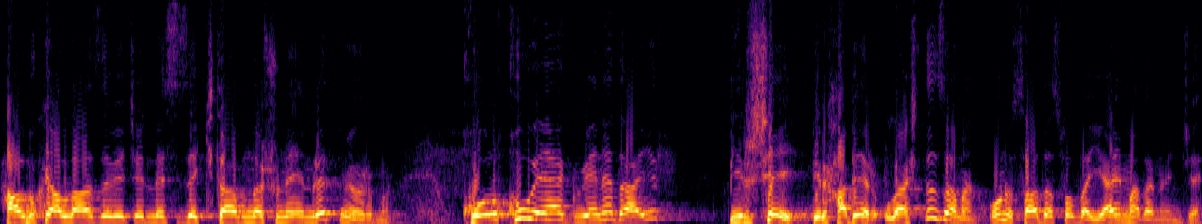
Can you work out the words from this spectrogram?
Halbuki Allah Azze ve Celle size kitabında şunu emretmiyor mu? Korku veya güvene dair bir şey, bir haber ulaştığı zaman onu sağda solda yaymadan önce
